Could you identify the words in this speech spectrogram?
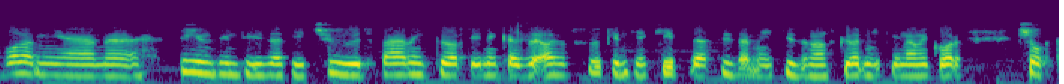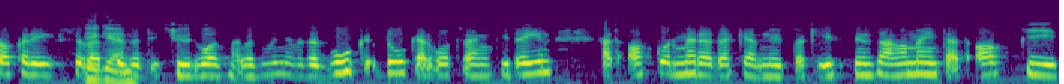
valamilyen pénzintézeti csőd, bármi történik, ez főként 2014-15 környékén, amikor sok takarékszövetkezeti csőd volt, meg az úgynevezett broker botrányok idején, hát akkor meredeken nőtt a készpénzállomány, tehát aki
